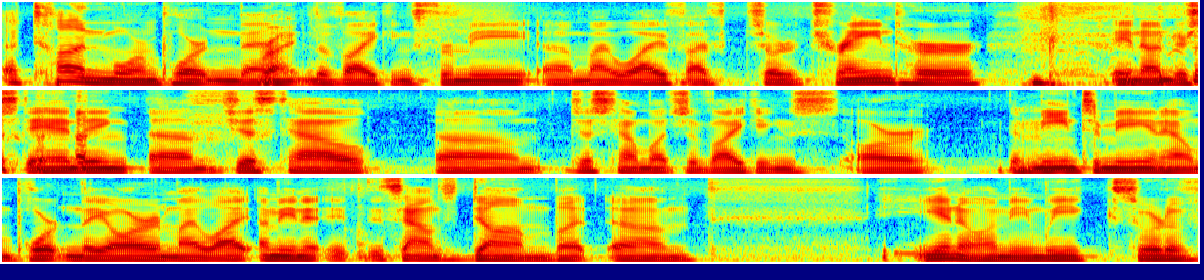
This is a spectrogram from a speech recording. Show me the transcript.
a ton more important than Right. the Vikings for me. Uh, my wife, I've sort of trained her in understanding um, just how um, just how much the Vikings are Mm-hmm. mean to me and how important they are in my life. I mean, it, it sounds dumb, but um, you know, I mean, we sort of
